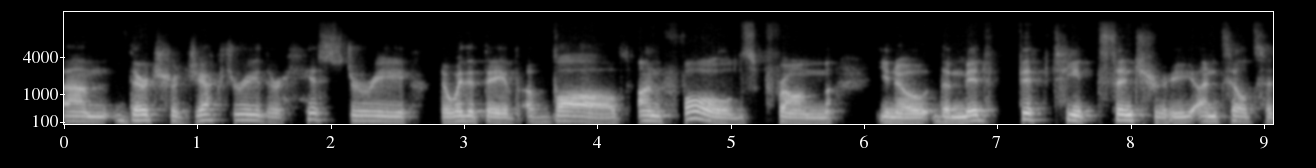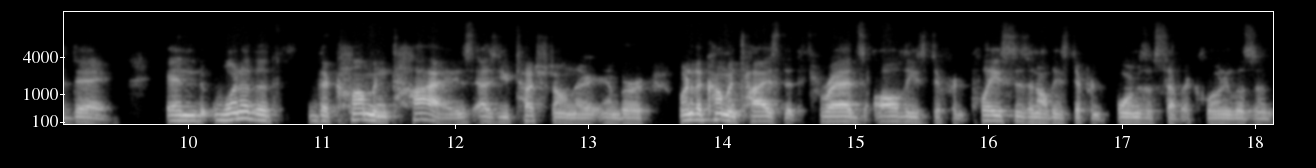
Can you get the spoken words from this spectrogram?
um, their trajectory, their history, the way that they've evolved unfolds from you know the mid 15th century until today. And one of the, the common ties, as you touched on there, Ember, one of the common ties that threads all these different places and all these different forms of settler colonialism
